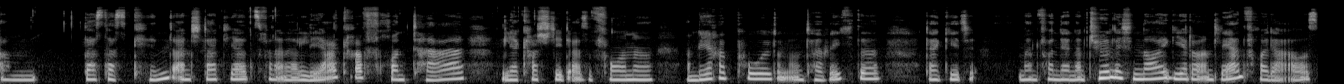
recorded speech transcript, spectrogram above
Ähm, dass das Kind anstatt jetzt von einer Lehrkraft frontal, die Lehrkraft steht also vorne am Lehrerpult und unterrichtet, da geht man von der natürlichen Neugierde und Lernfreude aus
